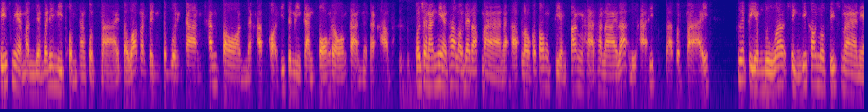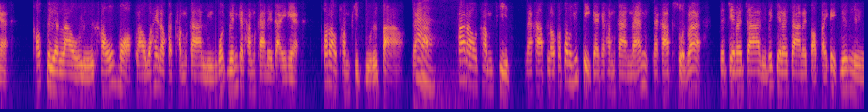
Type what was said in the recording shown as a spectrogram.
ติสเนี่ยมันยังไม่ได้มีผลทางกฎหมาย แต่ว่ามันเป็นกระบวนการขั้นตอนนะครับ ก่อนที่จะมีการฟ้องร้องกันนะครับ เพราะฉะนั้นเนี่ยถ้าเราได้รับมานะครับ เราก็ต้องเตรียมตั้งหาทนายละหรือหาที่ปรึกษากฎหมาย เพื่อเตรียมดูว่าสิ่งที่เขาโนติสมาเนี่ยเขาเตือนเราหรือเขาบอกเราว่าให้เรากระทำการหรืองดเว้นกระทำการใด ๆเนี่ยเพราะเราทำผิดอยู่หรือเปล่านะครับ ถ้าเราทำผิดนะครับ เราก็ต้องยุติการกระทำการนั้นนะครับ ส่วนว่าจะเจรจาหรือไม่เจรจาในต่อไปก็อีกเรื่องหนึ่ง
